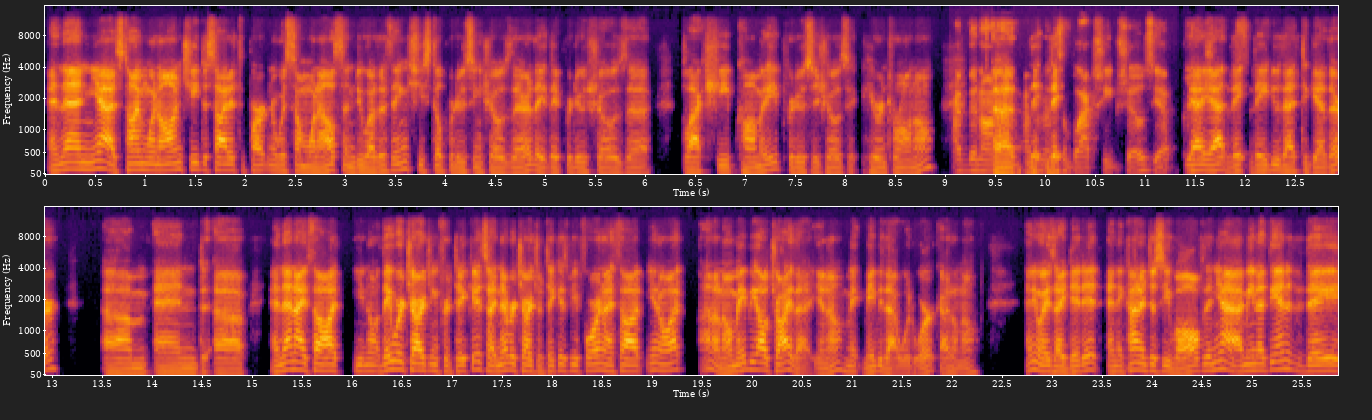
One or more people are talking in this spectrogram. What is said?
And then, yeah, as time went on, she decided to partner with someone else and do other things. She's still producing shows there. They they produce shows. Uh, Black Sheep Comedy produces shows here in Toronto. I've been on. Uh, I've they, been on they, some Black Sheep shows. Yep. Yeah, yeah. They they do that together. Um, and uh, and then I thought, you know, they were charging for tickets. I never charged for tickets before, and I thought, you know what? I don't know. Maybe I'll try that. You know, maybe that would work. I don't know. Anyways, I did it, and it kind of just evolved. And yeah, I mean, at the end of the day,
